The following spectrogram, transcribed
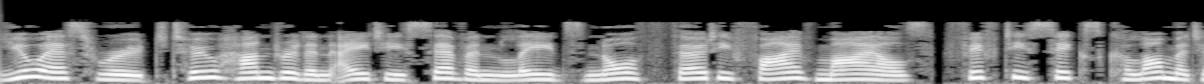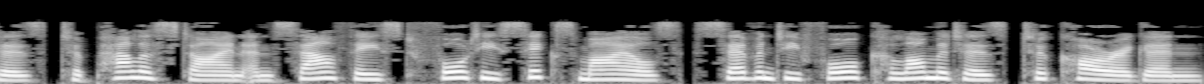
U.S. Route 287 leads north 35 miles 56 kilometers to Palestine and southeast 46 miles 74 kilometers to Corrigan.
